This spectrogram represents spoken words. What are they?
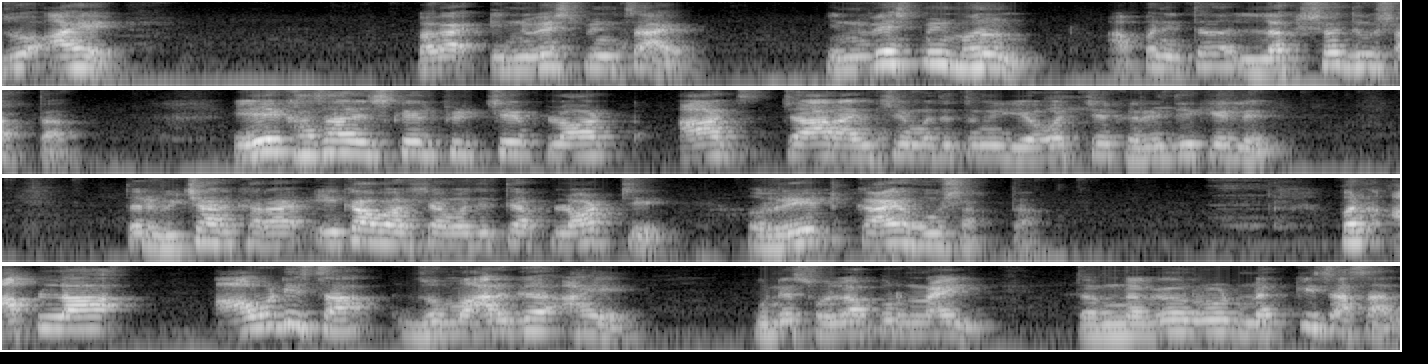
जो आहे बघा इन्व्हेस्टमेंटचा आहे. इन्व्हेस्टमेंट म्हणून आपण इथं लक्ष देऊ शकतात. एक हजार स्क्वेअर फीटचे प्लॉट आज चार ऐंशी मध्ये तुम्ही यवतचे खरेदी केले. तर विचार करा एका वर्षामध्ये त्या प्लॉटचे रेट काय होऊ शकतात. पण आपला आवडीचा जो मार्ग आहे पुणे सोलापूर नाही तर नगर रोड नक्कीच असाल.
